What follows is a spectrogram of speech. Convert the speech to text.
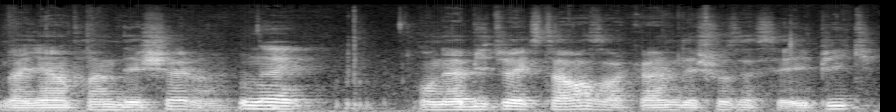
bah, il y a un problème d'échelle. Ouais. On est habitué avec Star Wars à quand même des choses assez épiques.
